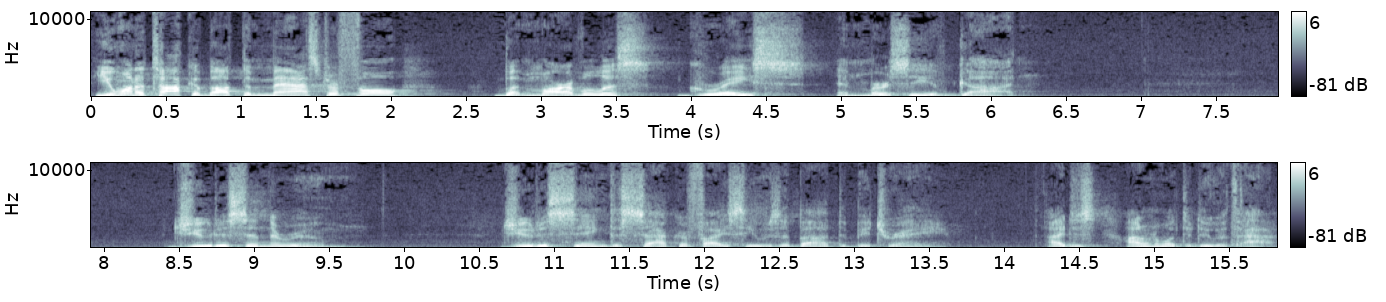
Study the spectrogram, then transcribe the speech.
You want to talk about the masterful but marvelous grace and mercy of God. Judas in the room Judas seeing the sacrifice he was about to betray. I just, I don't know what to do with that.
